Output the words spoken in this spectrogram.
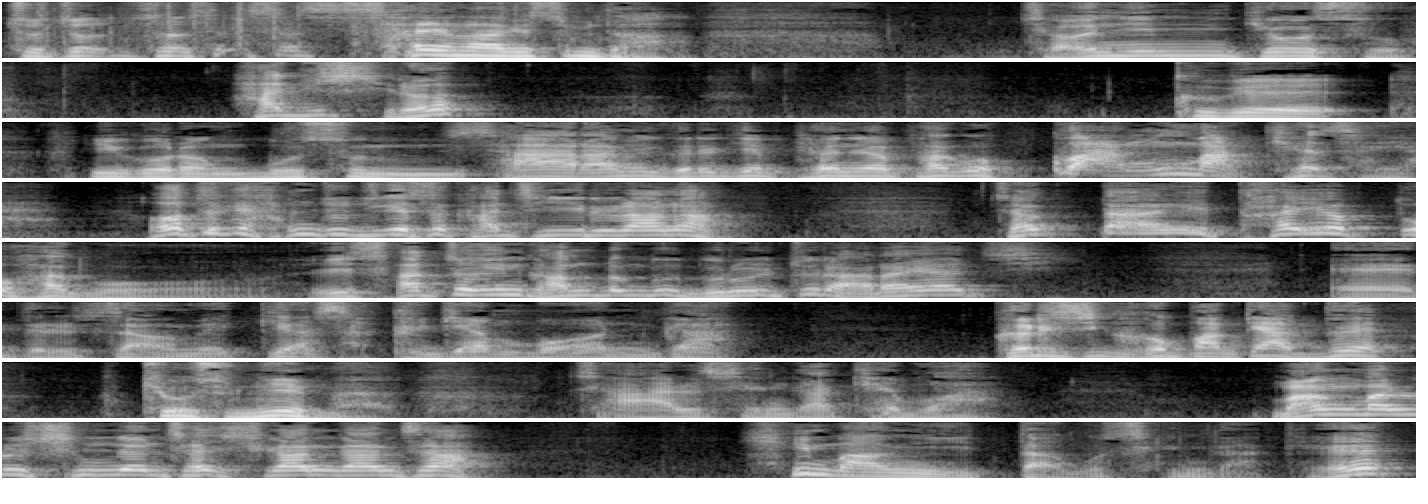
저, 저, 저, 사, 사양하겠습니다. 전임 교수. 하기 싫어? 그게 이거랑 무슨 사람이 그렇게 편협하고 꽉 막혀서야 어떻게 한 조직에서 같이 일을 하나? 적당히 타협도 하고 이 사적인 감동도 누를 줄 알아야지. 애들 싸움에 끼어서 그게 뭔가? 그릇이 그것밖에 안 돼? 교수님 잘 생각해봐. 막말로 10년차 시간 강사 희망이 있다고 생각해?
